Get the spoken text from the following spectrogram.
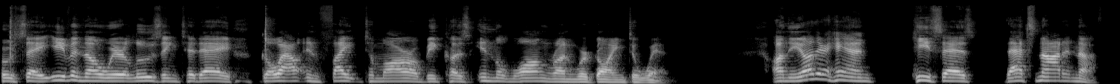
who say, even though we're losing today, go out and fight tomorrow because in the long run, we're going to win. On the other hand, he says, that's not enough.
